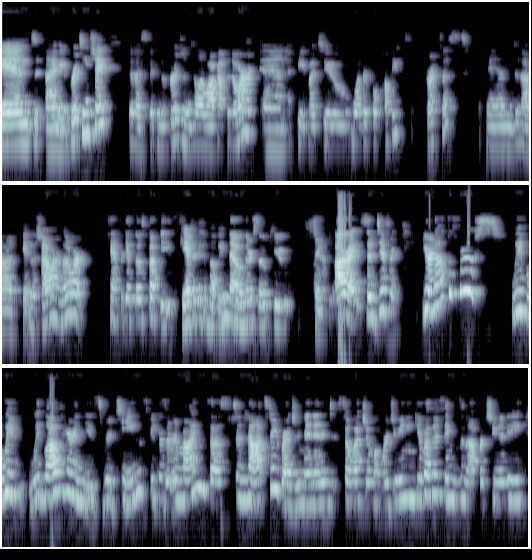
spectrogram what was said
And I make a protein shake that I stick in the fridge until I walk out the door, and I feed my two wonderful puppies breakfast, and uh, get in the shower and go to work. Can't forget those puppies. Can't forget the puppies. No, they're so cute. Thank you. All right, so different. You're not the first. We've we we love hearing these routines because it reminds us to not stay regimented so much in what we're doing and give other things an opportunity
